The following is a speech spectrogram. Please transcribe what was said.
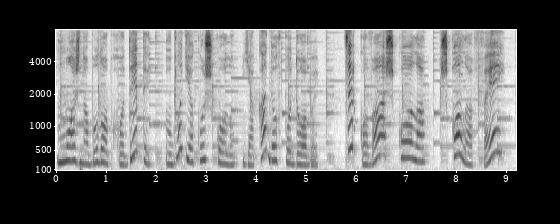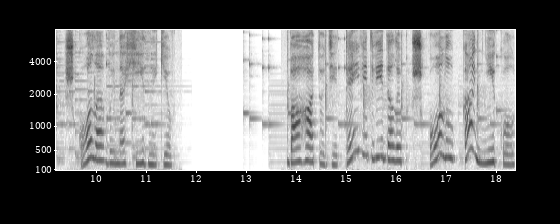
Можна було б ходити в будь-яку школу, яка до вподоби. Циркова школа, школа фей, школа винахідників. Багато дітей відвідали б школу канікул.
